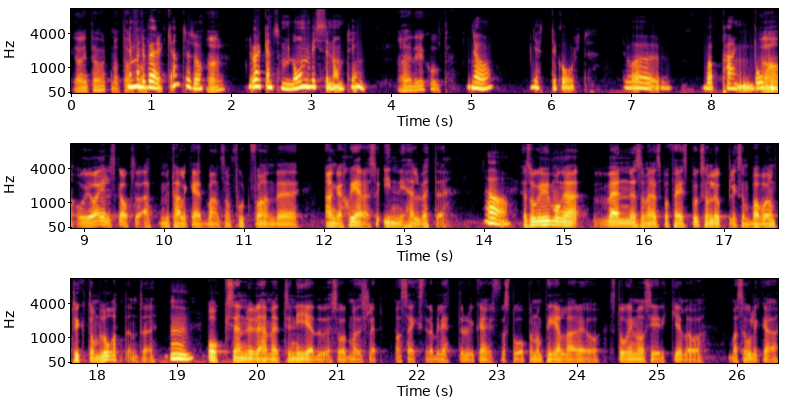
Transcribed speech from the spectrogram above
Jag har inte hört något. Ja, alla men det verkar inte så. Nej, Det verkar inte som någon visste någonting. nej, det är coolt. Ja, jättecoolt. Det var bara pang bom. Ja, och jag älskar också att Metallica är ett band som fortfarande engagerar så in i helvete. Ja, Jag såg hur många vänner som helst på Facebook som la upp liksom bara vad de tyckte om låten. Mm. Och sen nu det här med turné, då, så att man hade släppt massa extra biljetter. Du kan ju få stå på någon pelare och stå i någon cirkel och massa olika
